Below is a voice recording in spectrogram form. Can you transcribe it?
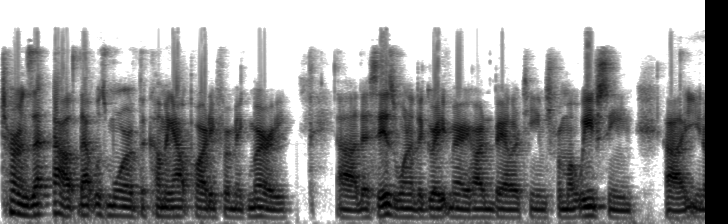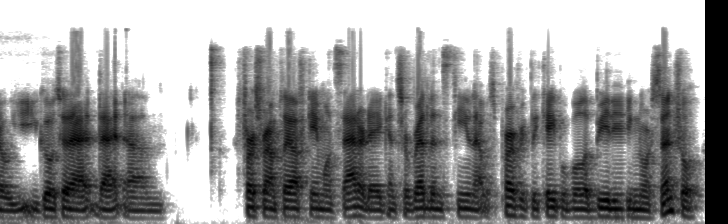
Turns out that was more of the coming out party for McMurry. Uh, this is one of the great Mary Hardin Baylor teams from what we've seen. Uh, you know, you, you, go to that that um, first round playoff game on Saturday against a Redlands team that was perfectly capable of beating North Central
